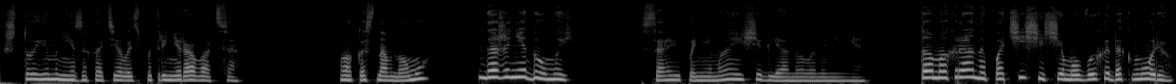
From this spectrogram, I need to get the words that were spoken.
что и мне захотелось потренироваться. А к основному? Даже не думай. Саи, понимающе глянула на меня. Там охрана почище, чем у выхода к морю.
